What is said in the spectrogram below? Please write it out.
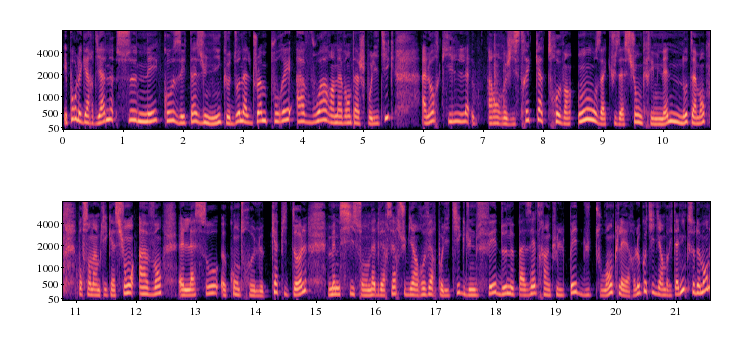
Et pour le Guardian, ce n'est qu'aux États-Unis que Donald Trump pourrait avoir un avantage politique, alors qu'il a enregistré 91 accusations criminelles, notamment pour son implication avant l'assaut contre le Capitole, même si son adversaire subit un revers politique d'une fait de ne pas être inculpé du tout. En clair, le quotidien britannique se demande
